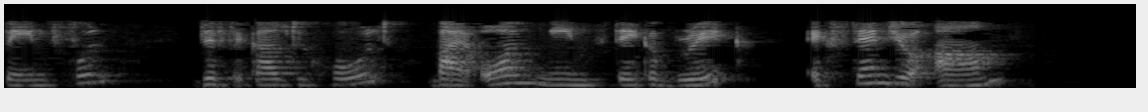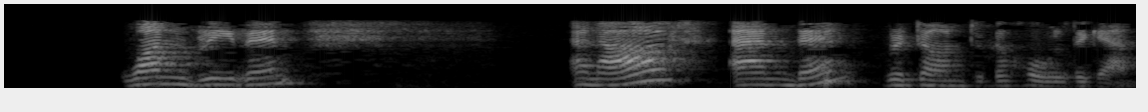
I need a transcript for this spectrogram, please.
painful, difficult to hold, by all means take a break, extend your arms, one breathe in and out, and then return to the hold again.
